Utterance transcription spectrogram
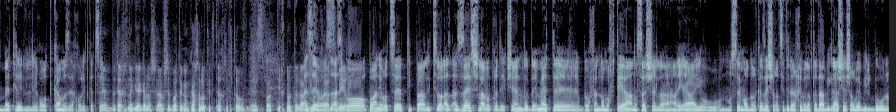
מת לראות כמה זה יכול להתקצר. כן, ותכף נגיע גם לשלב שבו אתה גם ככה לא תצטרך לכתוב אה, שפת תכנות, רק אז זהו, אז, אז פה, פה אני רוצה טיפה לצלול, אז, אז זה שלב ה prediction ובאמת אה, באופן לא מפתיע הנושא של ה-AI הוא נושא מאוד מרכזי שרציתי להרחיב עליו את הדעת בגלל שיש הרבה בלבול.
